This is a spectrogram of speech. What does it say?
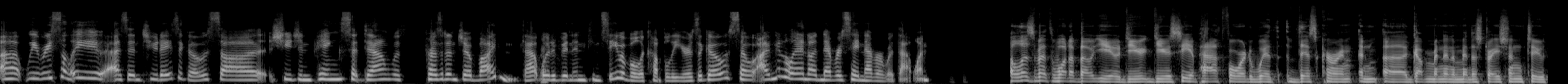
uh, we recently, as in two days ago, saw Xi Jinping sit down with President Joe Biden. That would have been inconceivable a couple of years ago. So I'm going to land on never say never with that one. Elizabeth, what about you? Do you do you see a path forward with this current uh, government and administration to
